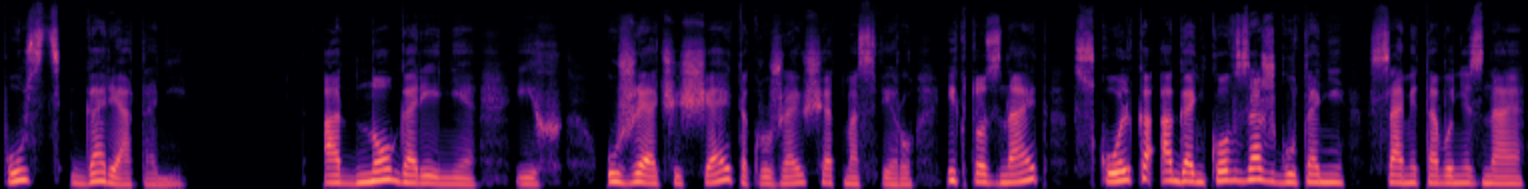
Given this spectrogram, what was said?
Пусть горят они. Одно горение их уже очищает окружающую атмосферу, и кто знает, сколько огоньков зажгут они, сами того не зная,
